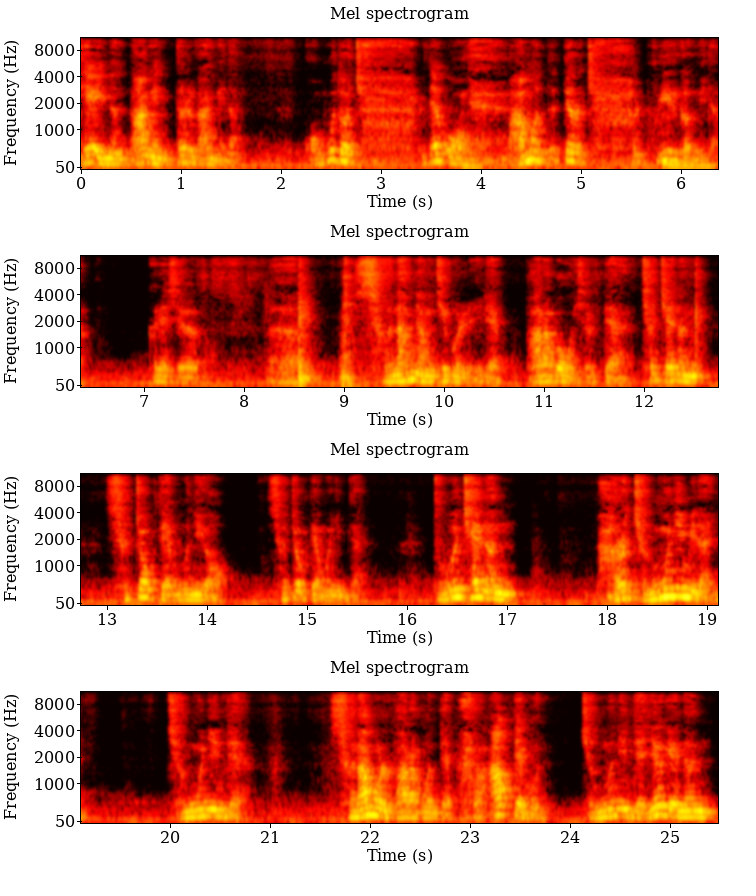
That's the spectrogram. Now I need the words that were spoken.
되어 있는 방에 들어가면은 공부도 잘 되고 마음은 뜻대로 잘 풀릴 겁니다. 그래서 어, 서남 양 집을 이래 바라보고 있을 때 첫째는 서쪽 대문이요 서쪽 대문입니다. 두 번째는 바로 정문입니다. 정문인데 서남을 바라본 데 바로 앞대문 정문인데 여기에는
